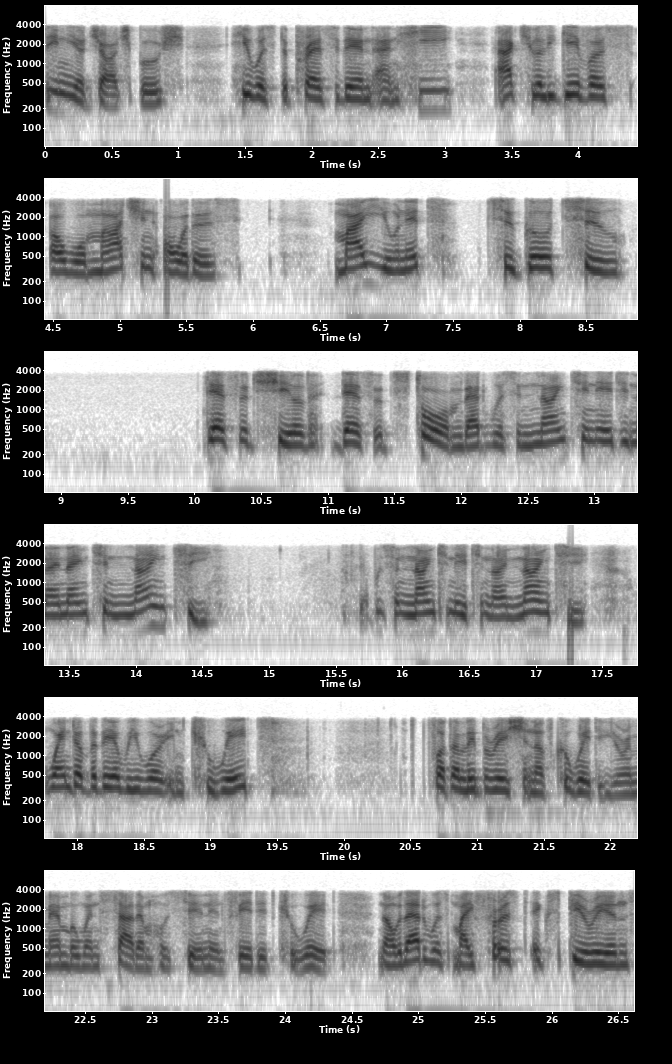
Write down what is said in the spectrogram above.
senior George Bush, he was the president, and he actually gave us our marching orders, my unit, to go to Desert Shield, Desert Storm. That was in 1989, 1990. That was in 1989, 90. Went over there. We were in Kuwait for the liberation of Kuwait. You remember when Saddam Hussein invaded Kuwait. Now, that was my first experience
